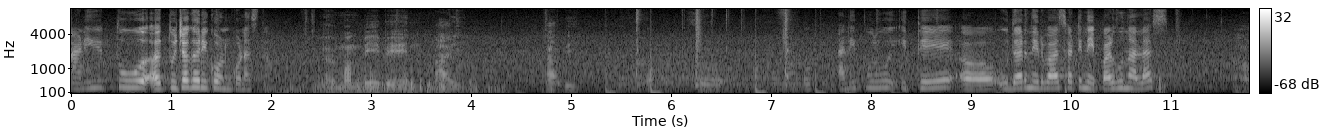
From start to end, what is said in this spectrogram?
आणि तू तुझ्या घरी कोण कोण असतं? मम्मी बहन भाई भाभी. सो आणि तू इथे उदरनिर्वाहासाठी नेपाळहून आलास? हाँ.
